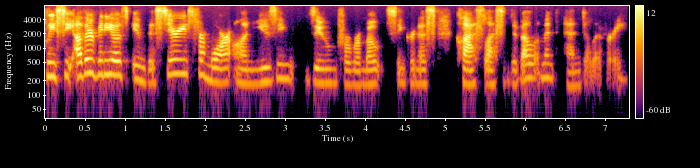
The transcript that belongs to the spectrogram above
Please see other videos in this series for more on using Zoom for remote synchronous class lesson development and delivery.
